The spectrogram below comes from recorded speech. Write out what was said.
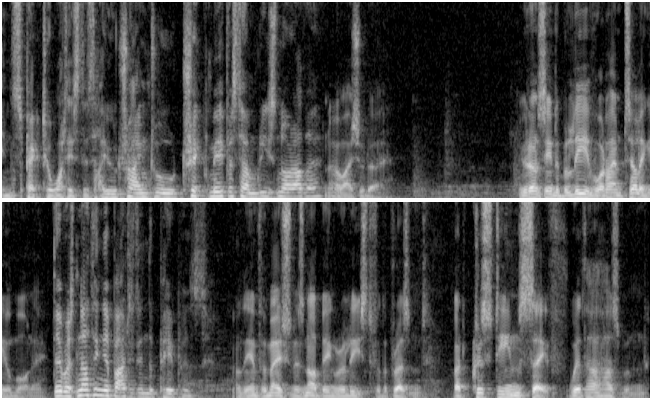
Inspector, what is this? Are you trying to trick me for some reason or other? No, why should I? You don't seem to believe what I'm telling you, Morley. There was nothing about it in the papers. Well, the information is not being released for the present. But Christine's safe with her husband.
